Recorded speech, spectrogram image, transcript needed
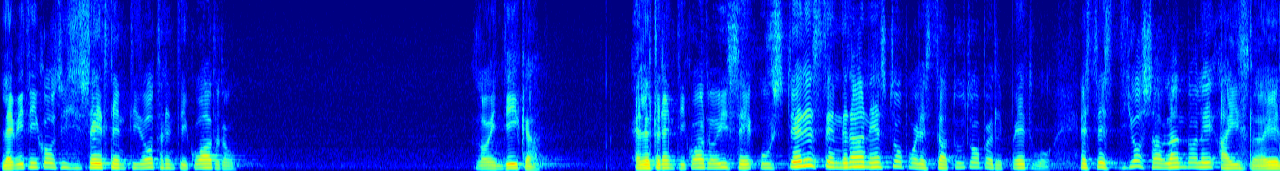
Levíticos 16, 32, 34 lo indica. En el 34 dice, ustedes tendrán esto por estatuto perpetuo. Este es Dios hablándole a Israel,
